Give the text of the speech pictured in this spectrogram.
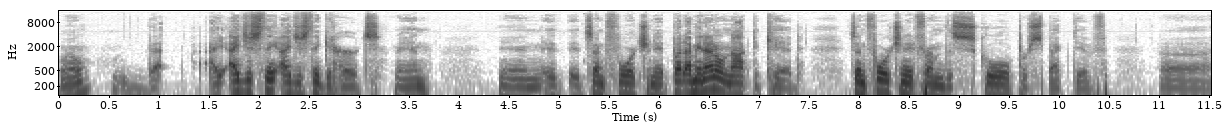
Well, that I, I just think I just think it hurts, man, and it, it's unfortunate. But I mean, I don't knock the kid. It's unfortunate from the school perspective, uh,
